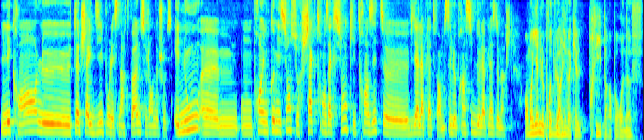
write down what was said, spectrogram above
l'écran, le Touch ID pour les smartphones, ce genre de choses. Et nous, euh, on prend une commission sur chaque transaction qui transite euh, via la plateforme. C'est le principe de la place de marché. En moyenne, le produit arrive à quel prix par rapport au neuf?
